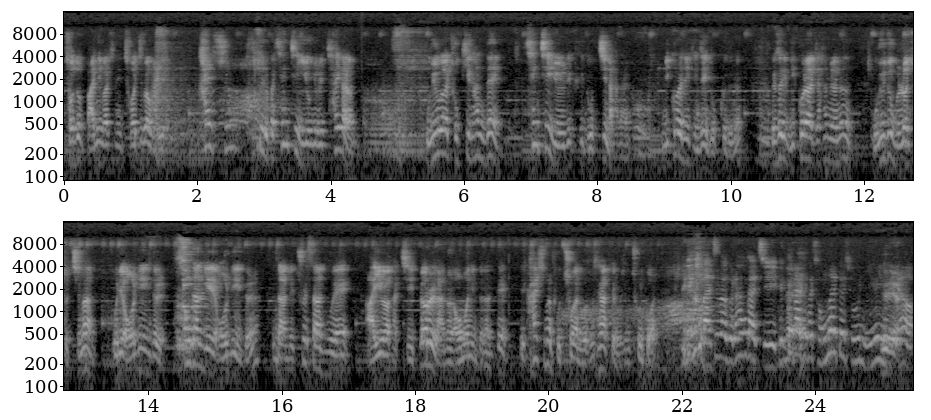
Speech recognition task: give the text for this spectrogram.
저도 많이 마시는 저지방 우유 칼슘 흡수율과 생체 이용률이 차이가 납니다. 우유가 좋긴 한데 생체 이용률이 그렇게 높진 않아요. 미꾸라지 굉장히 높거든요. 그래서 이 미꾸라지 하면은 우유도 물론 좋지만 우리 어린이들 성장기의 어린이들 그 다음에 출산 후에 아이와 같이 뼈를 나눈 어머님들한테 이 칼슘을 보충하는 것으로 생각해 보시면 좋을 것 같아요. 그리고 마지막으로 한 가지 미꾸라지가 정말 더 좋은 이유인데요.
